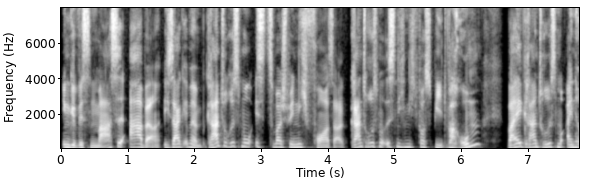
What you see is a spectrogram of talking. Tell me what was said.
im gewissen Maße, aber ich sage immer, Gran Turismo ist zum Beispiel nicht Forsa. Gran Turismo ist nicht Need for Speed. Warum? Weil Gran Turismo eine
